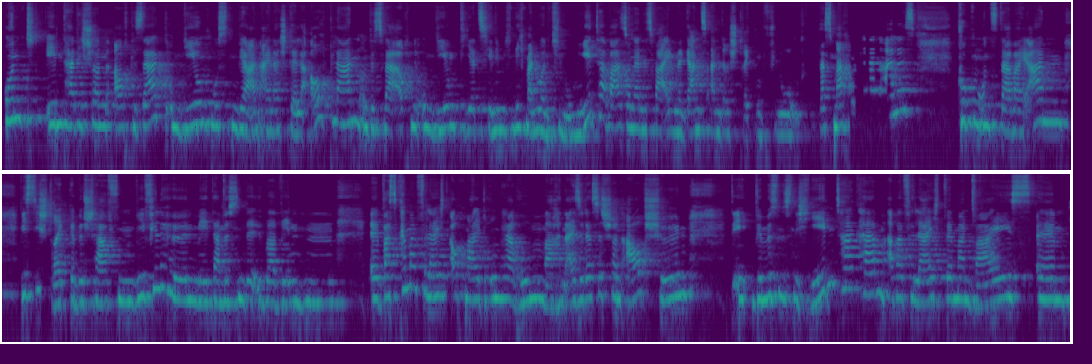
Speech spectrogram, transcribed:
Und eben hatte ich schon auch gesagt, Umgehung mussten wir an einer Stelle auch planen. Und es war auch eine Umgehung, die jetzt hier nämlich nicht mal nur ein Kilometer war, sondern es war eine ganz andere Streckenführung. Das machen wir dann alles, gucken uns dabei an, wie ist die Strecke beschaffen, wie viele Höhenmeter müssen wir überwinden, äh, was kann man vielleicht auch mal drumherum machen. Also das ist schon auch schön, wir müssen es nicht jeden Tag haben, aber vielleicht, wenn man weiß, ähm,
